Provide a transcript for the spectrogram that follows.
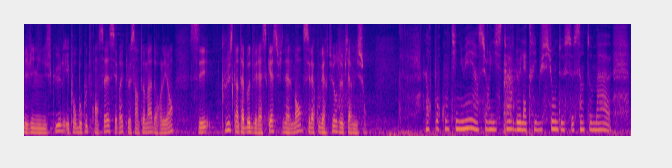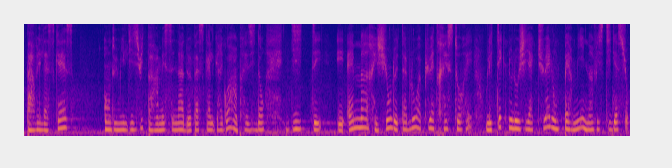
les vies minuscules. Et pour beaucoup de Français, c'est vrai que le Saint Thomas d'Orléans, c'est plus qu'un tableau de Velasquez finalement, c'est la couverture de Pierre Michon. Alors pour continuer hein, sur l'histoire de l'attribution de ce Saint Thomas par Velasquez, en 2018 par un mécénat de Pascal Grégoire, un président d'ITM Région, le tableau a pu être restauré où les technologies actuelles ont permis une investigation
